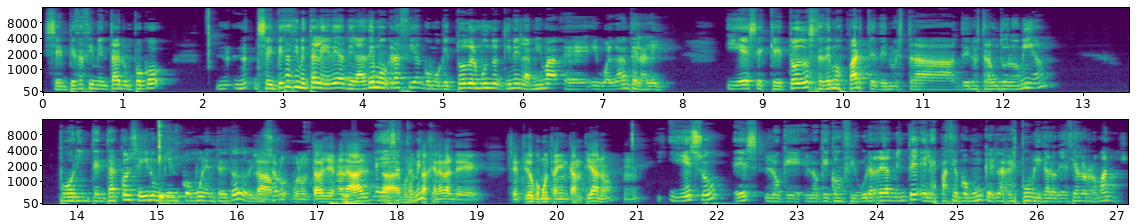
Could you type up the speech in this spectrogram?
se empieza a cimentar un poco. Se empieza a cimentar la idea de la democracia como que todo el mundo tiene la misma eh, igualdad ante la ley. Y es que todos cedemos parte de nuestra, de nuestra autonomía por intentar conseguir un bien común entre todos. La eso... voluntad general, la voluntad general de sentido común también kantiano. ¿Mm? Y eso es lo que, lo que configura realmente el espacio común, que es la república, lo que decían los romanos.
